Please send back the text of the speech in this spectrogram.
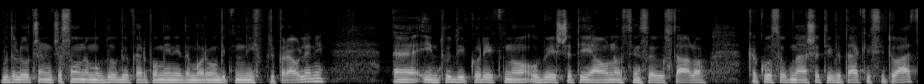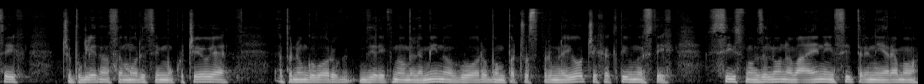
v določenem časovnem obdobju, kar pomeni, da moramo biti na njih pripravljeni eh, in tudi korektno obveščati javnost in vse ostalo, kako se obnašati v takih situacijah. Če pogledam samo recimo kočevje, pa ne bom govoril direktno o melaminu, govoril bom pač o spremljajočih aktivnostih. Vsi smo zelo navajeni in vsi treniramo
